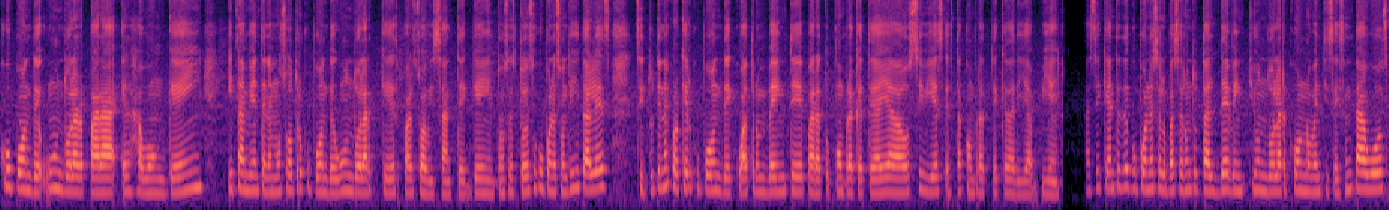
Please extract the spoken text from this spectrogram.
cupón de un dólar para el jabón Gain y también tenemos otro cupón de un dólar que es para el suavizante Gain. Entonces todos esos cupones son digitales. Si tú tienes cualquier cupón de 4 en 20 para tu compra que te haya dado CVS, esta compra te quedaría bien. Así que antes de cupones se los va a hacer un total de 21 dólares con 96 centavos.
